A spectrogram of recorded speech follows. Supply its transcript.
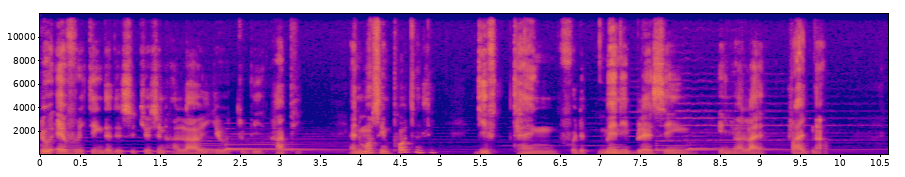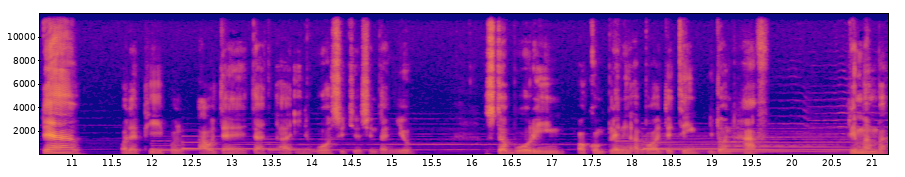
Do everything that the situation allow you to be happy. And most importantly, give thanks for the many blessings in your life right now. There are other people out there that are in a worse situation than you. Stop worrying or complaining about the thing you don't have. Remember,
